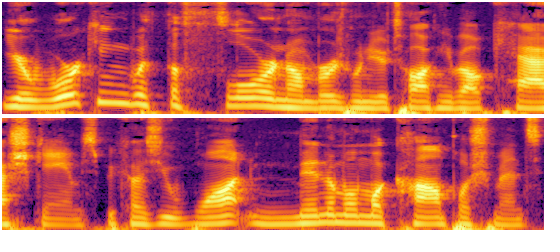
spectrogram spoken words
You're working with the floor numbers when you're talking about cash games because you want minimum accomplishments.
